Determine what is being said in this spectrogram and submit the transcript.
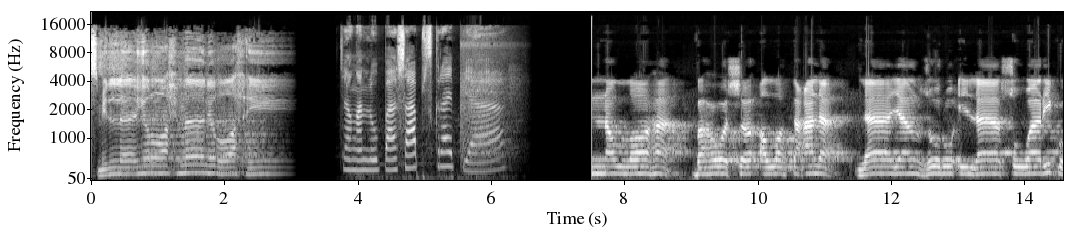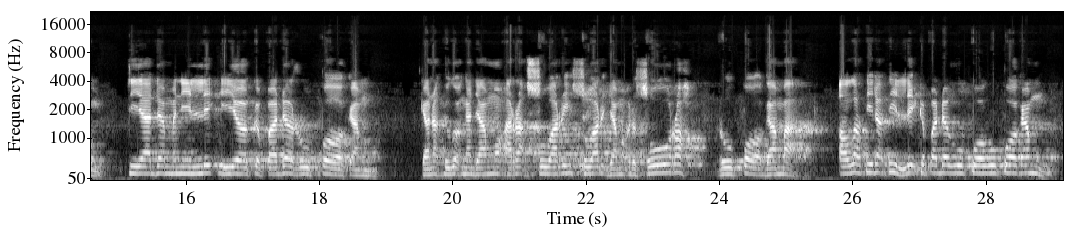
Bismillahirrahmanirrahim. Jangan lupa subscribe ya. innallaha bahawa Allah taala la yanzuru ila suwarikum tiada menilik ia kepada rupa kamu kerana turut dengan jamak Arab suwari suwari jamak ada surah rupa gambar Allah tidak tilik kepada rupa-rupa kamu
